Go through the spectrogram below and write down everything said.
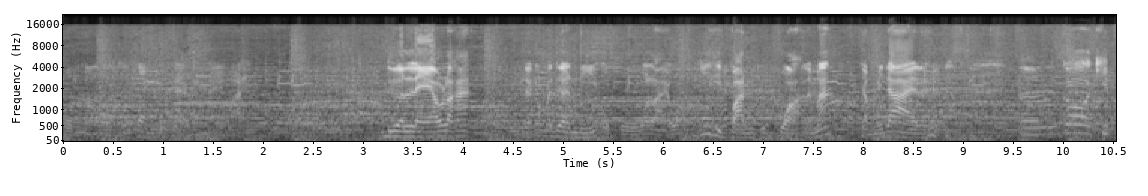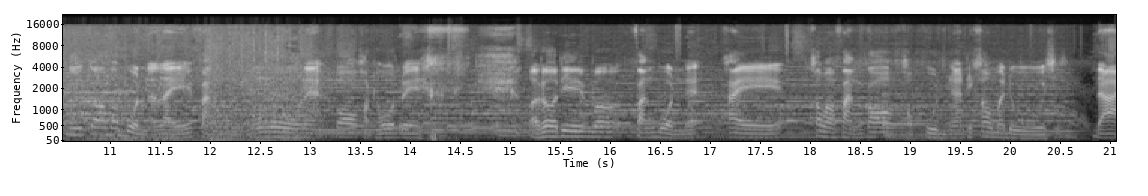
ผมเอาผมซ่อมตั้งแต่วันไหนวะเดือนแล้วละฮะแล้วก็มาเดือนนี้โอ้โหหลายวัน20วันกว่าแล้วมั้งจำไม่ได้เลยก็คลิปนี้ก็มาบ่นอะไรให้ฟังโง่ๆนะ ก็ขอโทษด้วย ขอโทษที่มาฟังบ่นนะ ใครเข้ามาฟังก็ขอบคุณนะที่เข้ามาดูได้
